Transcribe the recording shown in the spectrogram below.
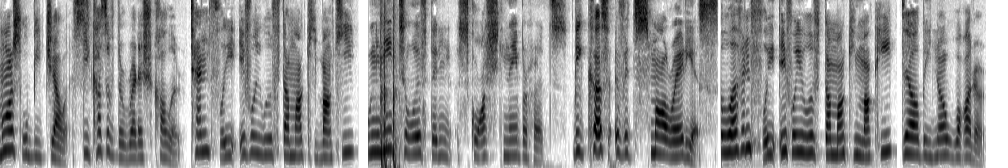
Mars will be jealous because of the reddish color. Tenthly, if we lived on Makemake, we need to live in squashed neighborhoods because of its small radius. Eleventhly, if we lived on Makemake, there'll be no water.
